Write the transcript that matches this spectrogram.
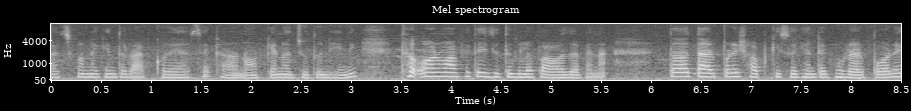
রাজকন্যা কিন্তু রাগ করে আছে, কারণ ওর কেন জুতো নেয়নি? তো ওর মাপে এই জুতোগুলো পাওয়া যাবে না। তো তারপরে সব কিছু এখানটা ঘোরার পরে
